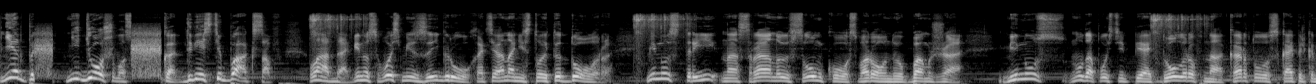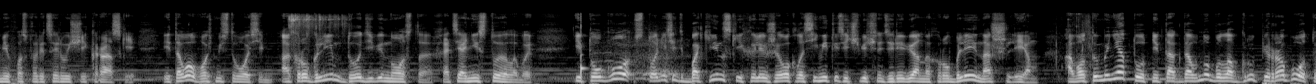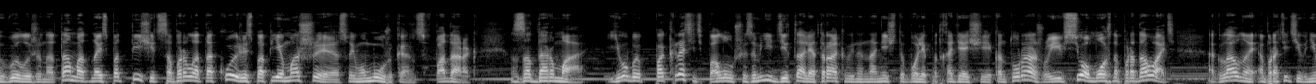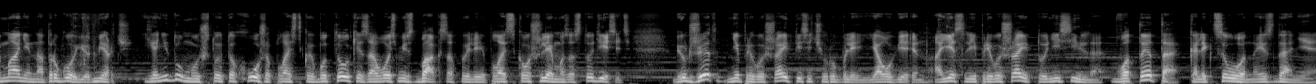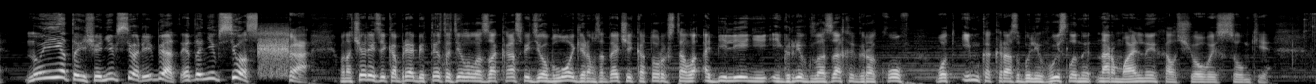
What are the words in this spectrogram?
Нет, блядь, не дешево, сука, 200 баксов. Ладно, минус 80 за игру, хотя она не стоит и доллара. Минус 3 на сраную сумку, сворованную бомжа. Минус, ну допустим, 5 долларов на карту с капельками фосфорицирующей краски. Итого 88. Округлим до 90, хотя не стоило бы. Итого 110 бакинских или же около 7000 вечно деревянных рублей на шлем. А вот у меня тут не так давно была в группе работы выложена. Там одна из подписчиц собрала такой же из папье-маше своему мужу, кажется, в подарок. Задарма. Его бы покрасить получше, заменить детали от раковины на нечто более подходящее к антуражу, и все, можно продавать. А главное, обратите внимание на другой ее мерч. Я не думаю, что это хуже пластиковой бутылки за 80 баксов или пластикового шлема за 110. Бюджет не превышает 1000 рублей, я уверен. А если и превышает, то не сильно. Вот это коллекционное издание. Ну и это еще не все, ребят, это не все, сука! В начале декабря Bethesda делала заказ видеоблогерам, задачей которых стало обеление игры в глазах игроков. Вот им как раз были высланы нормальные холщовые сумки.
